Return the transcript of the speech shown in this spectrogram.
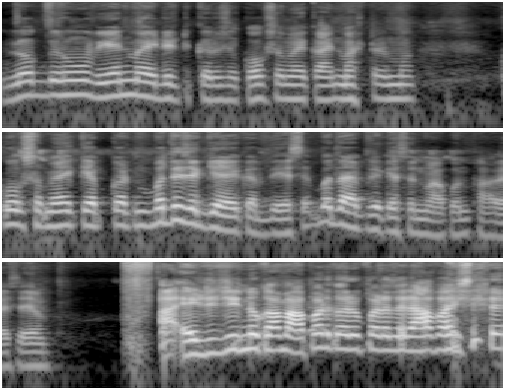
બ્લોગ બી હું વીએનમાં એડિટ કરું છું કોઈક સમયે કાઇન માસ્ટરમાં કોઈક સમયે કેપકટ બધી જગ્યાએ કરી દઈએ છીએ બધા એપ્લિકેશનમાં આપણને ફાવે છે એમ આ એડિટિંગનું કામ આપણે કરવું પડે છે ને આ ભાઈ છે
